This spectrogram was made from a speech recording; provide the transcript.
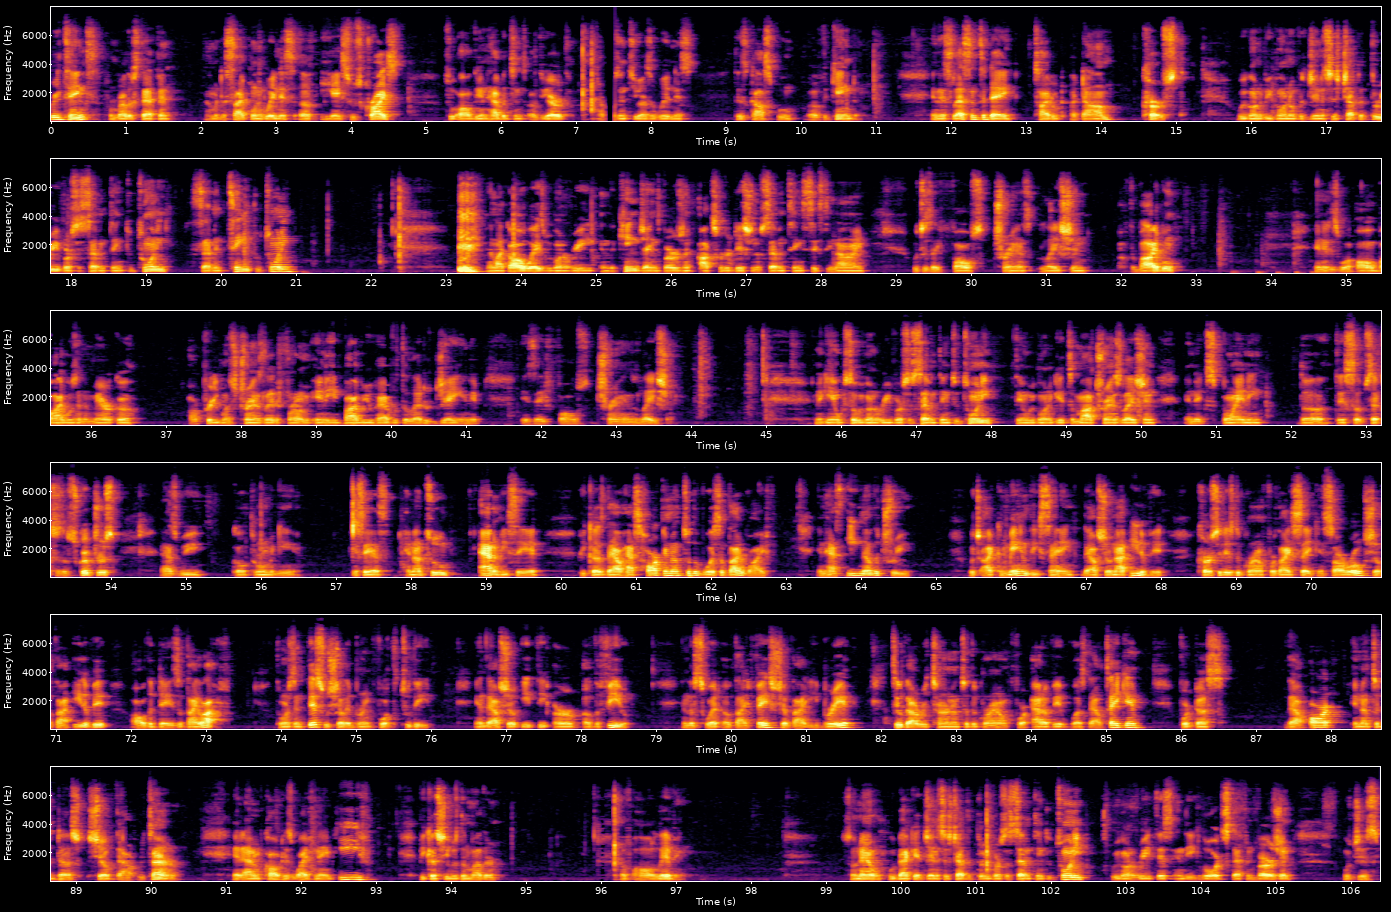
Greetings from Brother Stephen. I'm a disciple and witness of Jesus Christ to all the inhabitants of the earth. I present to you as a witness this gospel of the kingdom. In this lesson today, titled Adam Cursed, we're going to be going over Genesis chapter 3, verses 17 to 20, 17 through 20. and like always, we're going to read in the King James Version, Oxford edition of 1769 which is a false translation of the Bible. And it is what all Bibles in America are pretty much translated from. Any Bible you have with the letter J in it is a false translation. And again, so we're going to read verses 17 to 20. Then we're going to get to my translation and explaining the this subsections of scriptures as we go through them again. It says, And unto Adam, he said, because thou hast hearkened unto the voice of thy wife, and hast eaten of the tree, which I command thee, saying, Thou shalt not eat of it, cursed is the ground for thy sake, and sorrow shalt thou eat of it all the days of thy life. Thorns and thistles shall it bring forth to thee, and thou shalt eat the herb of the field. In the sweat of thy face shalt thou eat bread, till thou return unto the ground, for out of it wast thou taken, for dust thou art, and unto dust shalt thou return. And Adam called his wife named Eve because she was the mother of all living. So now we're back at Genesis chapter 3, verses 17 to 20. We're going to read this in the Lord Stephen version, which is,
